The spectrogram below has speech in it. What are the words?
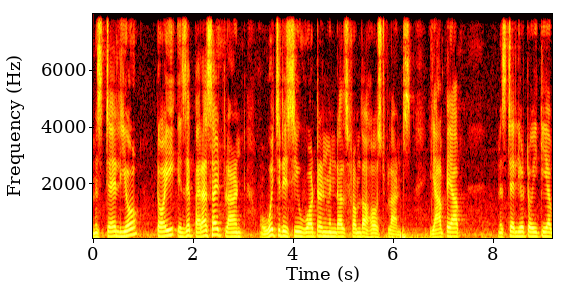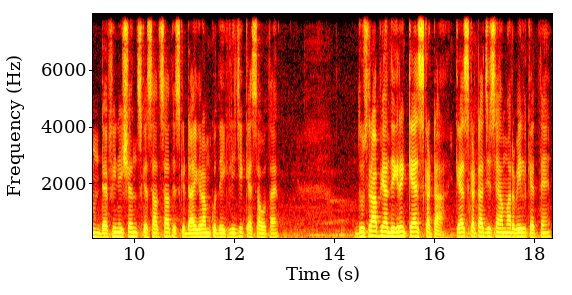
plant. Misteliote is a parasite plant which receive water and minerals from the host plants. यहाँ पे आप मिस्टेलियोटोई की हम डेफिनेशंस के साथ साथ इसके डायग्राम को देख लीजिए कैसा होता है। दूसरा आप यहाँ देख रहे हैं कैस कटा। कैस कटा जिसे हम अरवेल कहते हैं।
